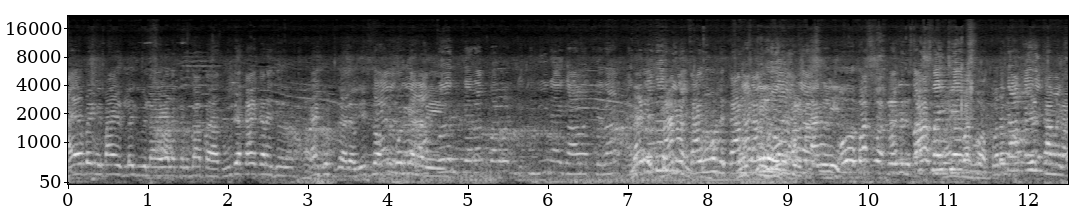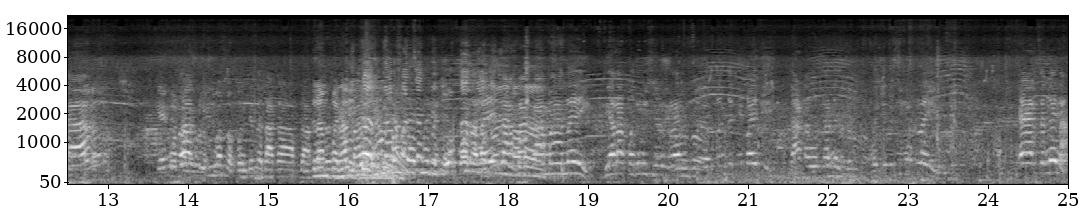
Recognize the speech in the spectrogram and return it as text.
आया बहिणी बाहेर लगविला याला त्याला जातात? उद्या काय करायचं? काय गोष्ट झाल्या याची जबाबदारी कोण घेणार आहे? नाही नाही, ना, ना, चांगली गोष्ट आहे. काम चांगलं होतं. हो, बसवा, चांगली- बसवा. परंतु एक काम करा. त्याला परमिशन ग्रामपंचायती पाहिजे डाटा वर काढायचं म्हणजे ते नाही काय अडचण नाही ना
